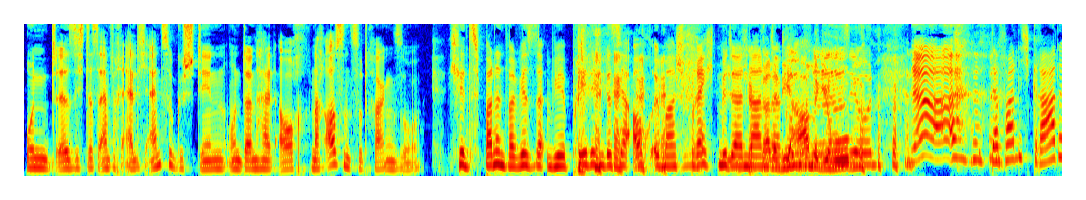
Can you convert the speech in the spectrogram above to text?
und äh, sich das einfach ehrlich einzugestehen und dann halt auch nach außen zu tragen so? Ich finde es spannend, weil wir, wir predigen das ja auch immer, sprecht miteinander. Ich die Arme gehoben. Ja. Da fand ich gerade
